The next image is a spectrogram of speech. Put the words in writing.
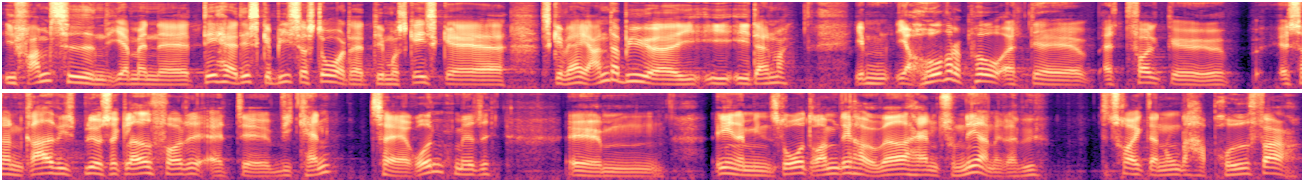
i fremtiden, jamen øh, det her det skal blive så stort, at det måske skal, skal være i andre byer i, i, i Danmark? Jamen jeg håber da på, at, øh, at folk øh, sådan gradvist bliver så glade for det, at øh, vi kan tage rundt med det. Øhm, en af mine store drømme, det har jo været at have en turnerende revy. Det tror jeg ikke, der er nogen, der har prøvet før.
